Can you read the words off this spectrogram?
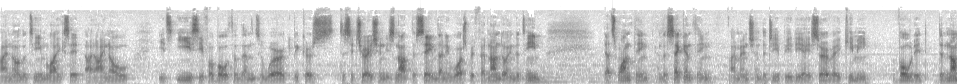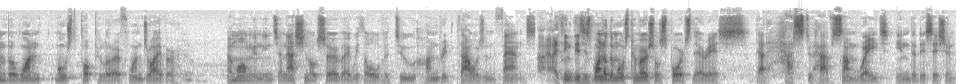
I know the team likes it. I, I, know it's easy for both of them to work because the situation is not the same than it was with Fernando in the team. That's one thing. And the second thing, I mentioned the GPDA survey. Kimi voted the number one most popular F1 driver. Yeah among an international survey with over 200,000 fans. I think this is one of the most commercial sports there is. That has to have some weight in the decision.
